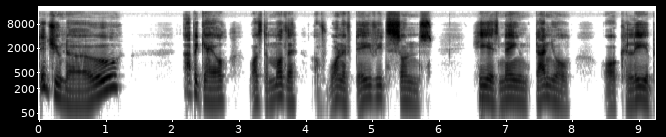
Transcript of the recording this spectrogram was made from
Did you know? Abigail was the mother of one of David's sons. He is named Daniel or Caleb.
